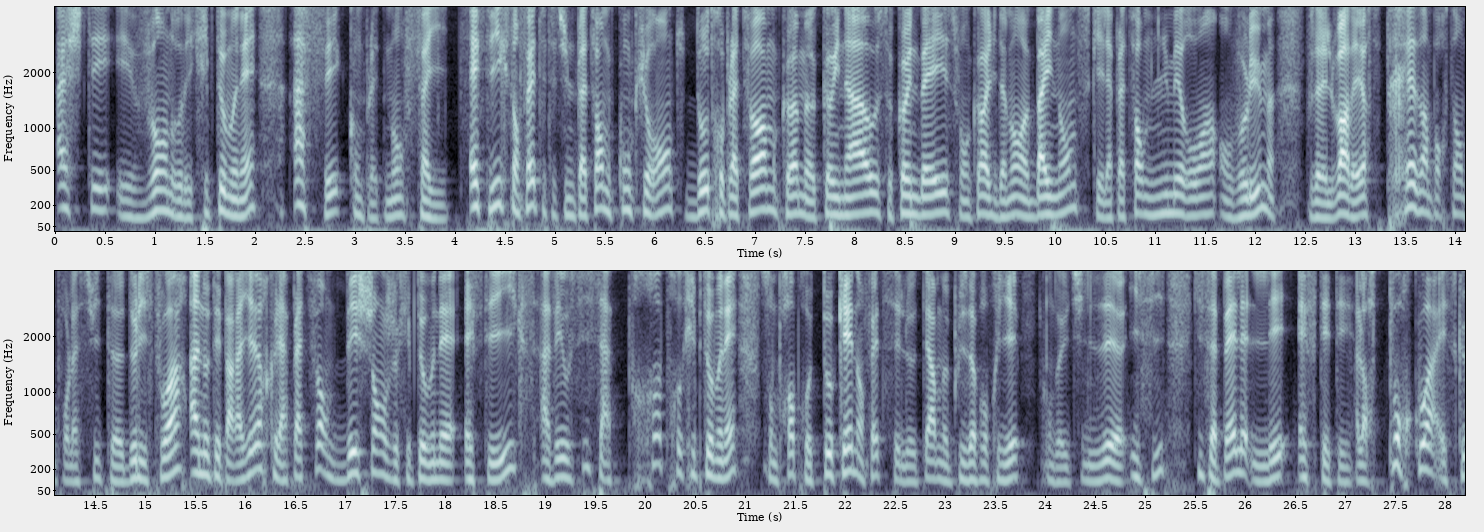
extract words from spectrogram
acheter et vendre des crypto-monnaies, a fait complètement faillite. FTX en fait c'était une plateforme concurrente d'autres plateformes comme CoinHouse, Coinbase ou encore évidemment Binance qui est la plateforme numéro 1 en volume. Vous allez le voir d'ailleurs c'est très important pour la suite de l'histoire. A noter par ailleurs que la plateforme d'échange de crypto-monnaies FTX avait aussi sa propre crypto-monnaie, son propre token en fait c'est le terme plus approprié qu'on doit utiliser euh, ici qui s'appelle les FTT. Alors pourquoi est-ce que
